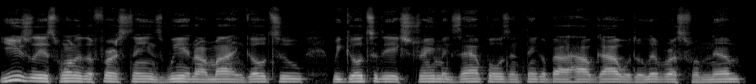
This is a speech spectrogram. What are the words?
usually it's one of the first things we in our mind go to. We go to the extreme examples and think about how God will deliver us from them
